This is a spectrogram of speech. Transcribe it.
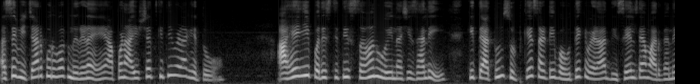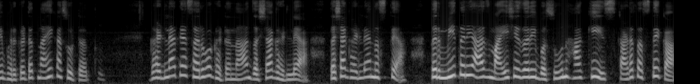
असे विचारपूर्वक निर्णय आपण आयुष्यात किती वेळा घेतो? आहे ही परिस्थिती सहन होईनाशी झाली की त्यातून सुटकेसाठी बहुतेक वेळा दिसेल त्या मार्गाने भरकटत नाही का सुटत? घडल्या त्या सर्व घटना जशा घडल्या तशा घडल्या नसत्या. तर मी तरी आज माई शेजारी बसून हा किस काढत असते का?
